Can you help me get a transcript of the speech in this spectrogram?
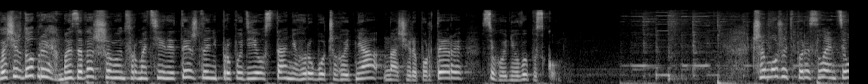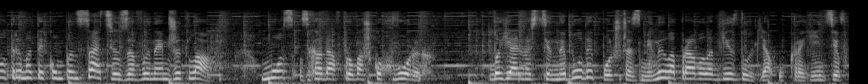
Вечір добрий. Ми завершуємо інформаційний тиждень про події останнього робочого дня. Наші репортери сьогодні у випуску. Чи можуть переселенці отримати компенсацію за винайм житла? МОЗ згадав про важкохворих. Лояльності не буде. Польща змінила правила в'їзду для українців.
